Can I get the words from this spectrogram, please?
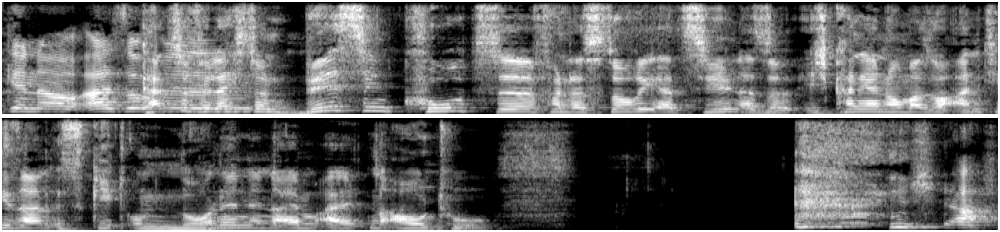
genau. Also Kannst du ähm, vielleicht so ein bisschen kurz äh, von der Story erzählen? Also ich kann ja noch mal so anteasern, es geht um Nonnen in einem alten Auto. ja,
